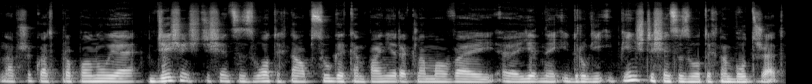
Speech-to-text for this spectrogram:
na przykład proponuje 10 tysięcy złotych na obsługę kampanii reklamowej e, jednej i drugiej i 5 tysięcy złotych na budżet,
